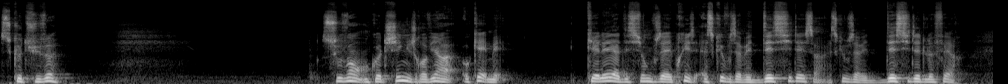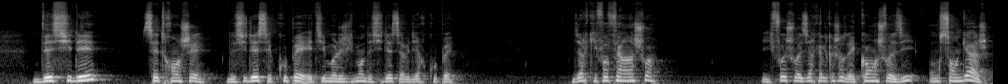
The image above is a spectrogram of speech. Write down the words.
ce que tu veux? Souvent, en coaching, je reviens à OK, mais quelle est la décision que vous avez prise? Est-ce que vous avez décidé ça? Est-ce que vous avez décidé de le faire? Décider, c'est trancher. Décider, c'est couper. Étymologiquement, décider, ça veut dire couper. Dire qu'il faut faire un choix. Il faut choisir quelque chose. Et quand on choisit, on s'engage.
